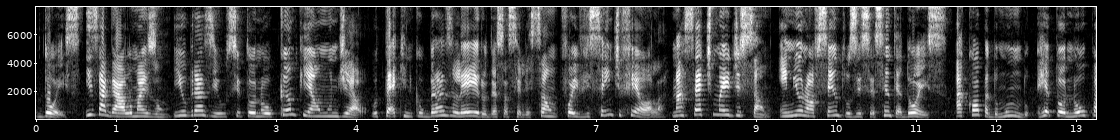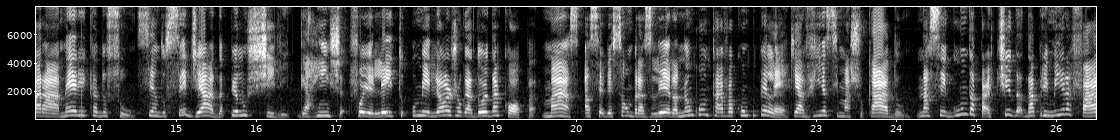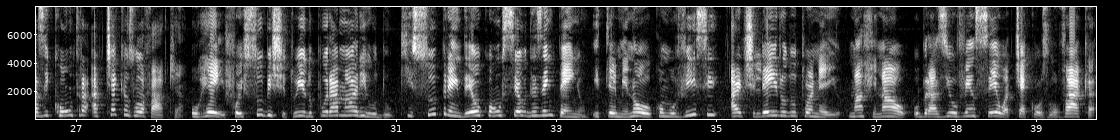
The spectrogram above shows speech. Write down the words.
2 e Zagallo mais um. E o Brasil se tornou campeão mundial. O técnico brasileiro dessa seleção foi Vicente Feola. Na sétima edição, em 1962, a Copa do Mundo retornou para a América do Sul, sendo sediada pelo Chile. Garrincha foi eleito o melhor jogador da Copa, mas a seleção brasileira não contava com Pelé, que havia se machucado na segunda partida da primeira fase contra a Tchecoslováquia. O rei foi substituído substituído por Amarildo, que surpreendeu com o seu desempenho e terminou como vice-artilheiro do torneio. Na final, o Brasil venceu a Tchecoslováquia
